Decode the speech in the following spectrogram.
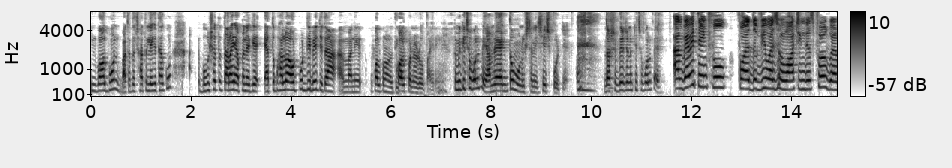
ইনভলভ হন বাচ্চাদের সাথে লেগে থাকুন। ভবিষ্যতে তারাই আপনাদেরকে এত ভালো আউটপুট দিবে যেটা মানে কল্পনার অতীত কল্পনারও বাইরে তুমি কিছু বলবে? আমরা একদম অনুষ্ঠানের শেষ পর্যায়ে। দর্শকদের জন্য কিছু বলবে? I'm very thankful for the viewers who are watching this program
